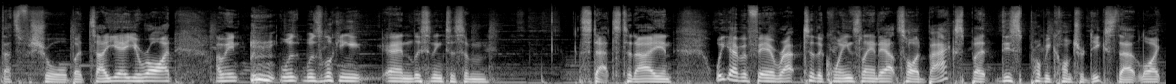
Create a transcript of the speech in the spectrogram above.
that's for sure. But uh, yeah, you're right. I mean, was was looking and listening to some stats today, and we gave a fair rap to the Queensland outside backs, but this probably contradicts that. Like,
